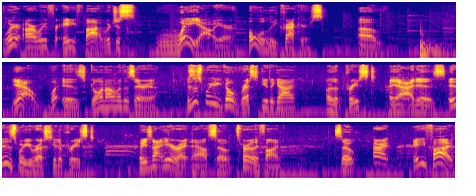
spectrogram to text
Where are we for 85? We're just way out here. Holy crackers. Uh, yeah, what is going on with this area? Is this where you go rescue the guy? Or the priest? Yeah, it is. It is where you rescue the priest. But he's not here right now, so it's perfectly fine. So, alright, 85.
